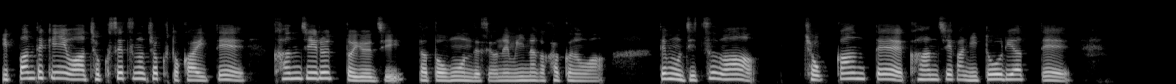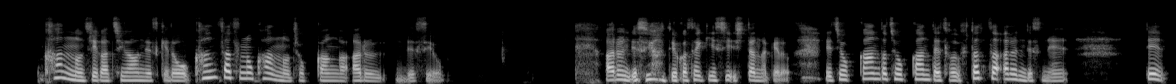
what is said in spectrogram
一般的には直接の直と書いて、感じるという字だと思うんですよね、みんなが書くのは。でも実は、直感って漢字が2通りあって、感の字が違うんですけど、観察の観の直感があるんですよ。あるんですよ っていうか最近知ったんだけど。で、直感と直感ってそう2つあるんですね。で、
